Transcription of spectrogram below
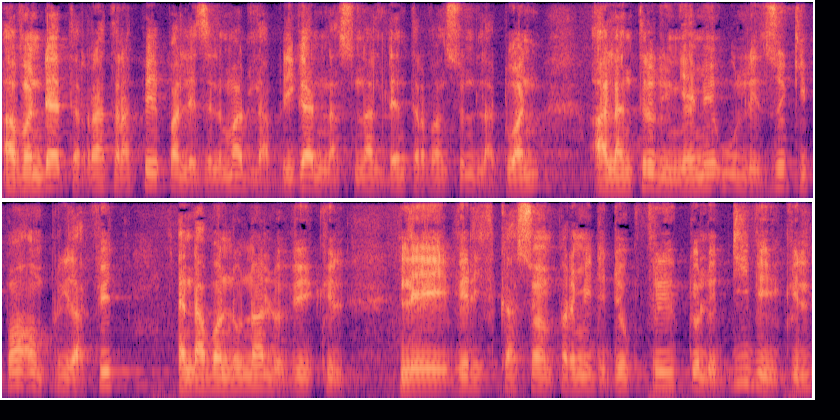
avant d'être rattrapé par les éléments de la brigade nationale d'intervention de la douane à l'entrée de Niamey où les occupants ont pris la fuite en abandonnant le véhicule. Les vérifications ont permis de découvrir que le dit véhicule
